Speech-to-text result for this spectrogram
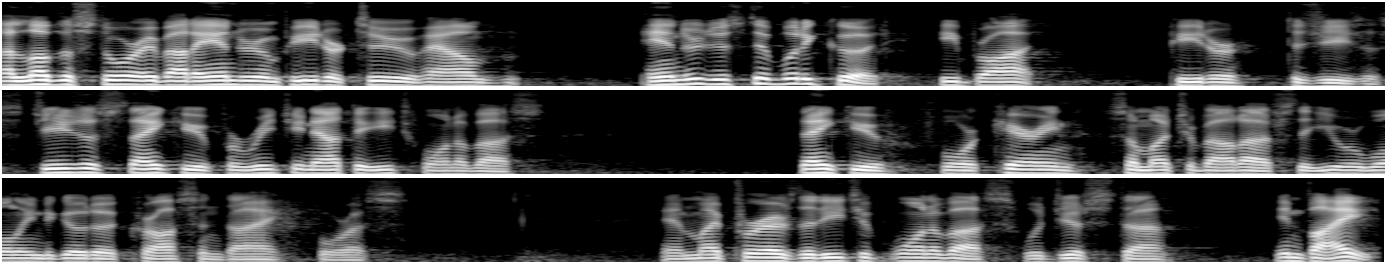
I love the story about Andrew and Peter, too, how Andrew just did what he could. He brought Peter to Jesus. Jesus, thank you for reaching out to each one of us. Thank you for caring so much about us that you were willing to go to a cross and die for us. And my prayer is that each one of us would just uh, invite,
